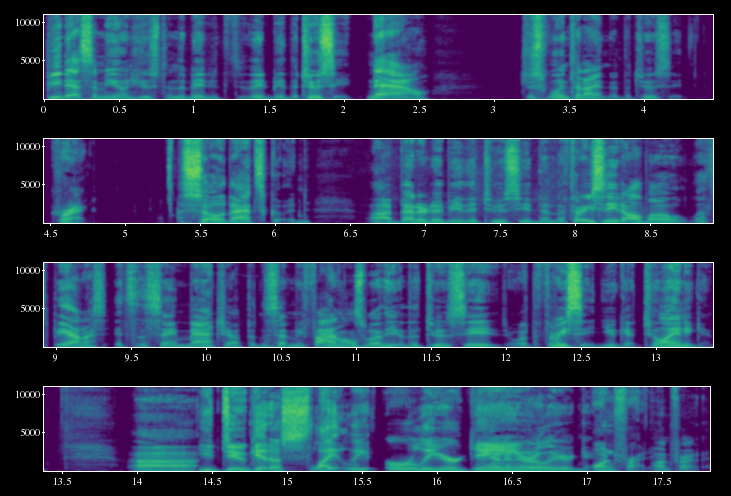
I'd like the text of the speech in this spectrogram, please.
beat SMU and Houston, they'd be, the two seed. Now, just win tonight and they're the two seed. Correct. So that's good. Uh, better to be the two seed than the three seed, although, let's be honest, it's the same matchup in the semifinals, whether you're the two seed or the three seed. You get Tulane again. You do get a slightly earlier game, an earlier game on Friday. On Friday.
